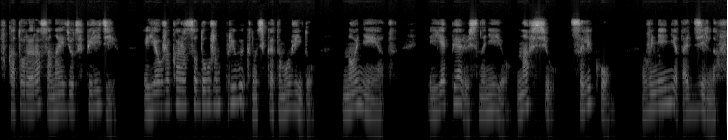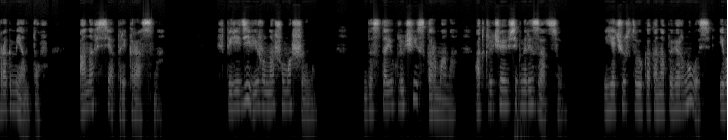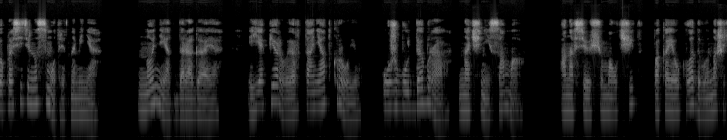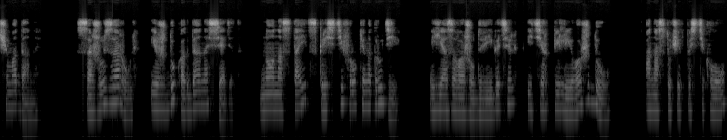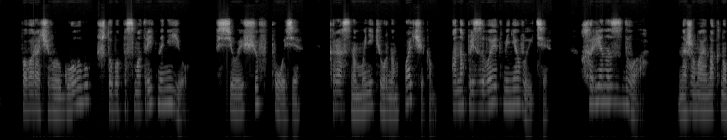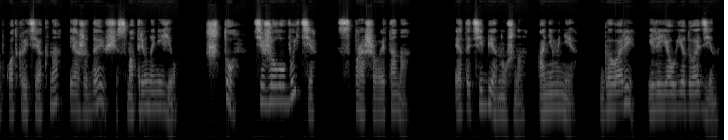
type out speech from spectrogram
В который раз она идет впереди, и я уже, кажется, должен привыкнуть к этому виду. Но нет, я пялюсь на нее, на всю, целиком. В ней нет отдельных фрагментов. Она вся прекрасна. Впереди вижу нашу машину. Достаю ключи из кармана, отключаю сигнализацию. Я чувствую, как она повернулась и вопросительно смотрит на меня. Но нет, дорогая, я первый рта не открою. Уж будь добра, начни сама. Она все еще молчит, пока я укладываю наши чемоданы. Сажусь за руль и жду, когда она сядет но она стоит, скрестив руки на груди. Я завожу двигатель и терпеливо жду. Она стучит по стеклу, поворачиваю голову, чтобы посмотреть на нее. Все еще в позе. Красным маникюрным пальчиком она призывает меня выйти. Хрена с два. Нажимаю на кнопку открытия окна и ожидающе смотрю на нее. Что? тяжело выйти? — спрашивает она. — Это тебе нужно, а не мне. Говори, или я уеду один.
